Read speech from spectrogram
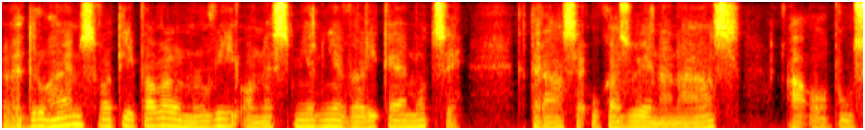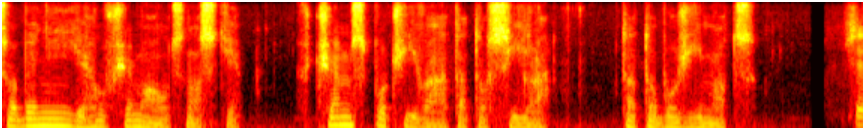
Ve druhém svatý Pavel mluví o nesmírně veliké moci, která se ukazuje na nás a o působení jeho všemohoucnosti. V čem spočívá tato síla, tato boží moc? E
